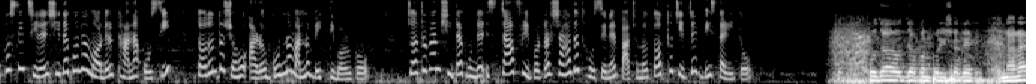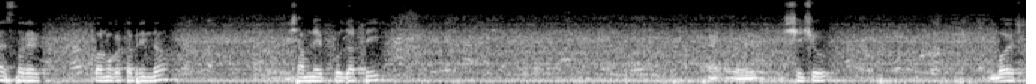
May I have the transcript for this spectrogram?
উপস্থিত ছিলেন সীতাকুণ্ড মডেল থানা ওসি, তদন্তসহ আরও গণ্যমান্য ব্যক্তিবর্গ। চট্টগ্রাম সীতাকুণ্ডের স্টাফ রিপোর্টার শাহাদাত হোসেনের পাঠানো তথ্যচিত্রে বিস্তারিত। পূজা উদযাপন পরিষদের নানা স্তরের কর্মকর্তাবৃন্দ, সামনে পূজার্থী শিশু বয়স্ক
